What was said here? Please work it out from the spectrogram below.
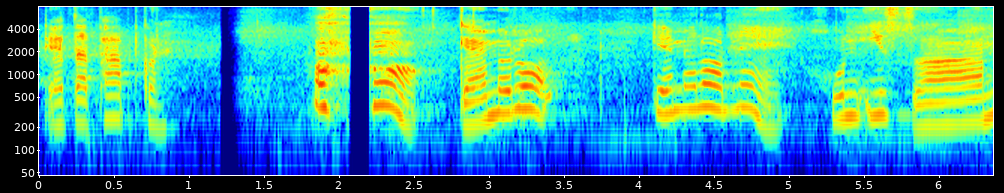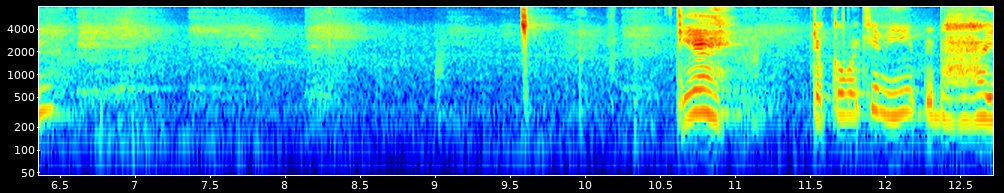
เดี๋ยวตัดภาพก่อนฮ่าฮ่าแกไม่รอด แกไม่รอดแน่ คุณอีสาน แกจบกันไว้แค่นี้ บ๊ายบาย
